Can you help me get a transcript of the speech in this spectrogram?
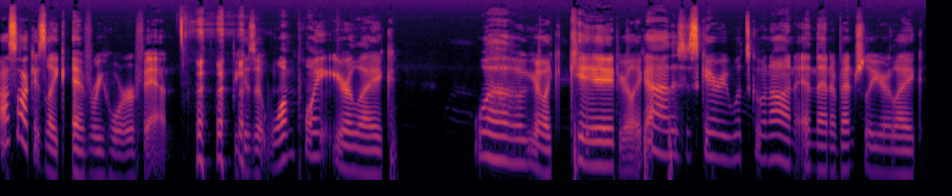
Aslak is like every horror fan because at one point you're like, whoa, you're like a kid, you're like, ah, this is scary, what's going on? And then eventually you're like,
